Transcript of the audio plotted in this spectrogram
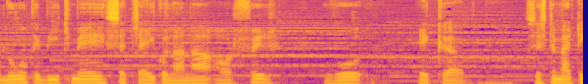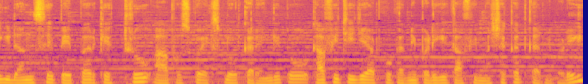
लोगों के बीच में सच्चाई को लाना और फिर वो एक सिस्टमेटिक ढंग से पेपर के थ्रू आप उसको एक्सप्लोर करेंगे तो काफ़ी चीज़ें आपको करनी पड़ेगी, काफ़ी मशक्क़त करनी पड़ेगी।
